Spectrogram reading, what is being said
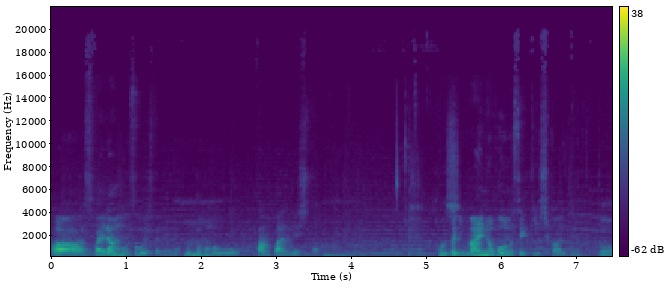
ああスパイダーもそうでしたね。僕のとこもパンパンでした、うん。本当に前の方の席しか空いてないああ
